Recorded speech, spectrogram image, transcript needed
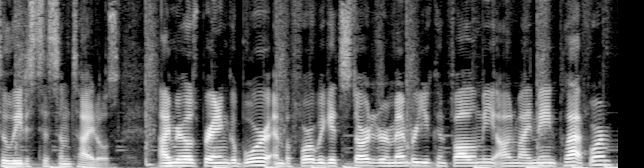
to lead us to some titles. I'm your host, Brandon Gabor, and before we get started, remember you can follow me on my main platform,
